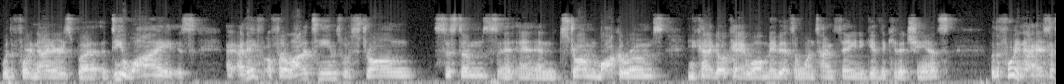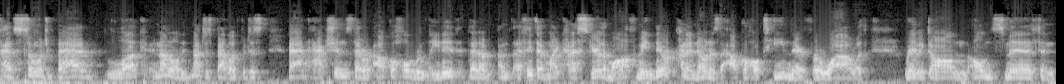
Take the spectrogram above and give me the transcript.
with the 49ers, but a DUI is, I, think, for a lot of teams with strong systems and, and, and strong locker rooms, you kind of go, okay, well, maybe that's a one time thing and you give the kid a chance. But the 49ers have had so much bad luck, and not only not just bad luck, but just bad actions that were alcohol related. That I'm, I'm, i think that might kind of scare them off. I mean, they were kind of known as the alcohol team there for a while with Ray McDonald and Aldon Smith and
